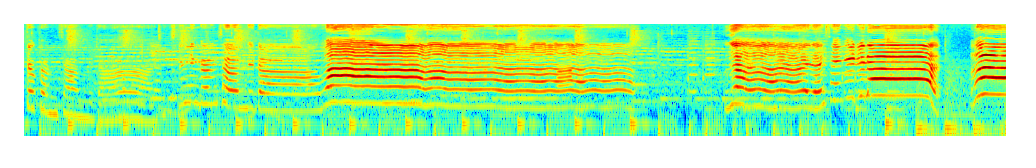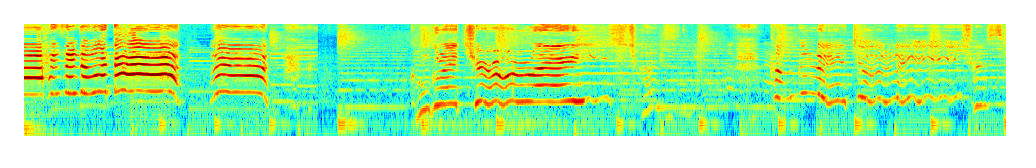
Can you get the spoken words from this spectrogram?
더 감사합니다. 잭스님 감사합니다. Congratulations! Congratulations!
